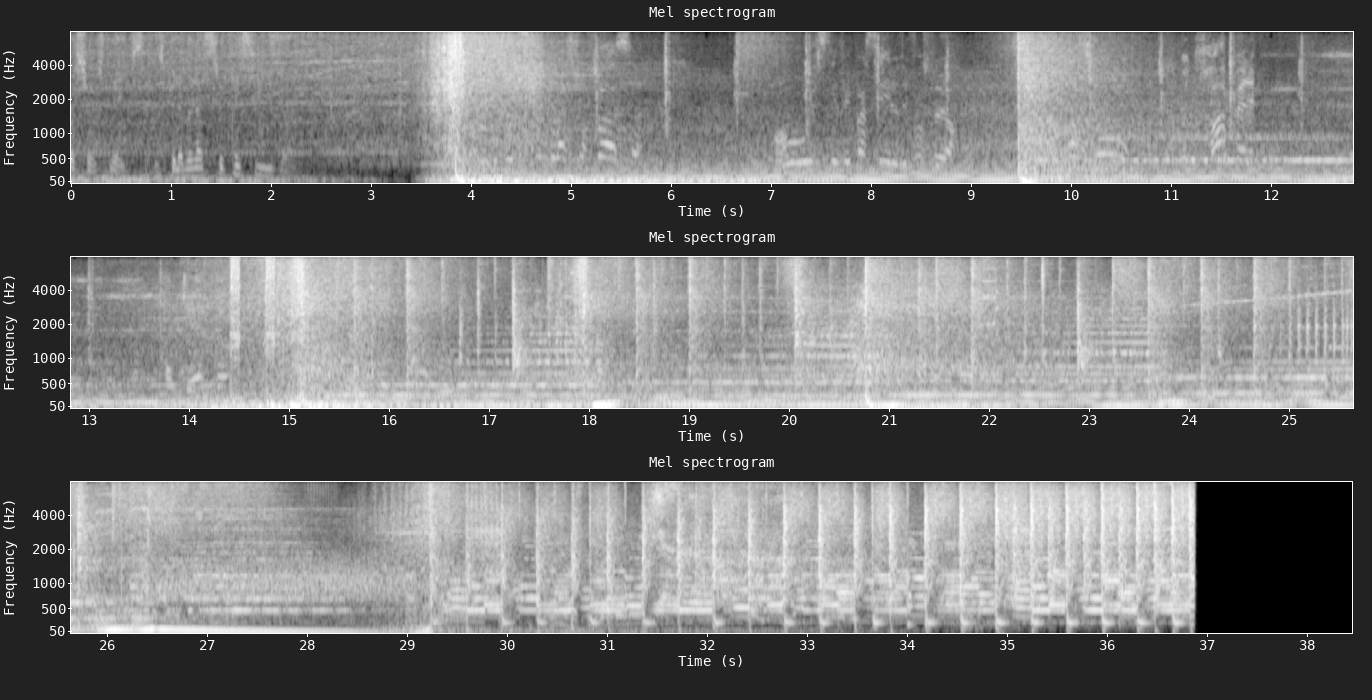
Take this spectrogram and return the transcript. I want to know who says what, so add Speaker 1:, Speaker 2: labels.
Speaker 1: Attention, Snakes, est-ce que la menace se précise.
